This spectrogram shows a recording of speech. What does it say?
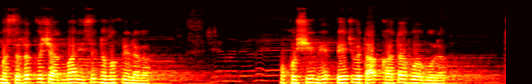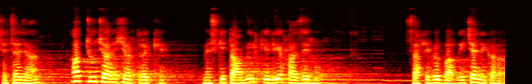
مسرت و شادمانی سے دھمکنے لگا۔ وہ خوشی میں پیچ وطاب کھاتا ہوا بولا، چچا جان، آپ جو چاہے شرط رکھیں، میں اس کی تعمیل کے لیے حاضر ہوں۔ صاحب باغیچہ نے کہا،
